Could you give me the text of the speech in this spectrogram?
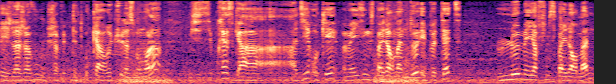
et là, j'avoue que j'avais peut-être aucun recul à ce moment-là, mais j'étais presque à, dire ok, Amazing Spider-Man 2 est peut-être le meilleur film Spider-Man.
